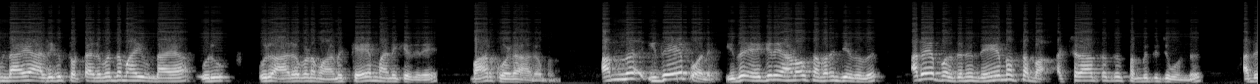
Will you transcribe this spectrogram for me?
ഉണ്ടായ അല്ലെങ്കിൽ തൊട്ടനുബന്ധമായി ഉണ്ടായ ഒരു ഒരു ആരോപണമാണ് കെ എം മാണിക്കെതിരെ ബാർക്കോയുടെ ആരോപണം. അന്ന് ഇതേപോലെ ഇത് എങ്ങനെയാണോ സമരം ചെയ്തത് അതേപോലെ തന്നെ നിയമസഭ അക്ഷരാർത്ഥത്തിൽ സംബന്ധിച്ചുകൊണ്ട് അത്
